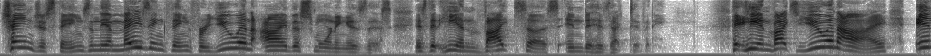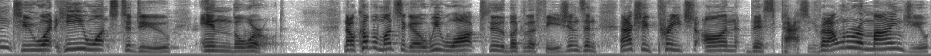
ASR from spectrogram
changes things. And the amazing thing for you and I this morning is this is that he invites us into his activity. He invites you and I into what he wants to do in the world. Now, a couple months ago, we walked through the book of Ephesians and actually preached on this passage. But I want to remind you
